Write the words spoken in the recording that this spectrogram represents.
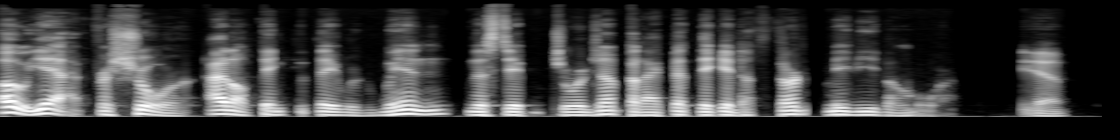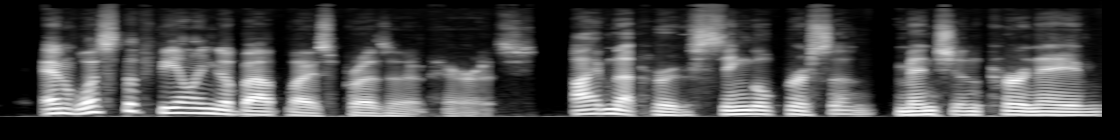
Oh yeah, for sure. I don't think that they would win the state of Georgia, but I bet they get a third, maybe even more. Yeah. And what's the feeling about Vice President Harris? I've not heard a single person mention her name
